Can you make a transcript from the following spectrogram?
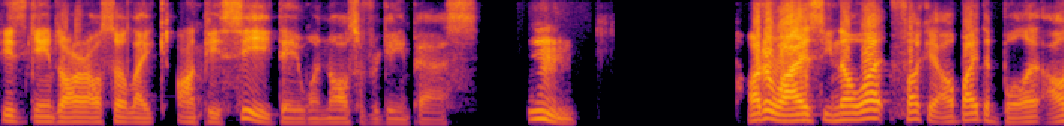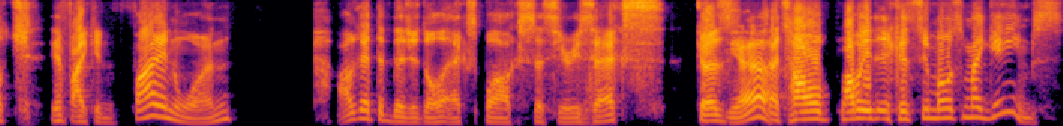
these games are also like on PC day one also for Game Pass. Mm. Otherwise, you know what? Fuck it. I'll bite the bullet. I'll ch- if I can find one, I'll get the digital Xbox uh, Series X because Yeah. that's how I'll probably consume most of my games.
